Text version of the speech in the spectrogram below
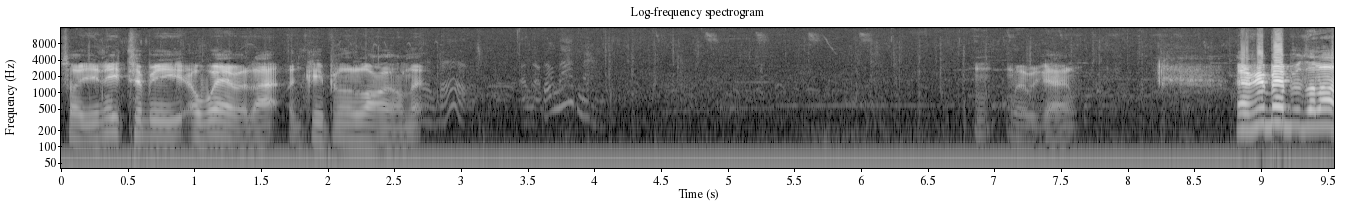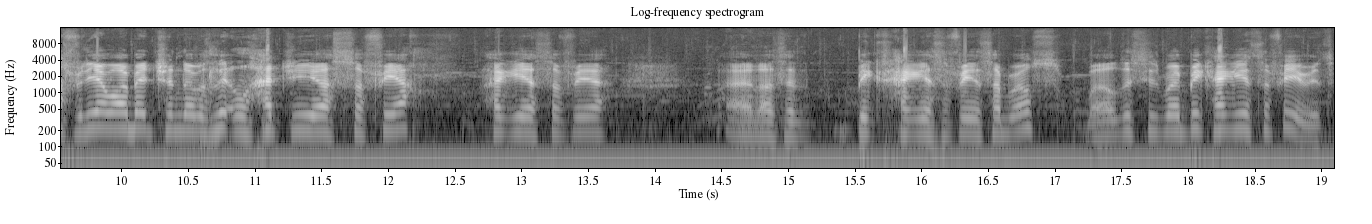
So you need to be aware of that and keeping an eye on it. Mm, there we go. Now if you remember the last video I mentioned there was little Hagia Sophia. Hagia Sophia. And I said Big Hagia Sophia somewhere else? Well, this is where Big Hagia Sophia is.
